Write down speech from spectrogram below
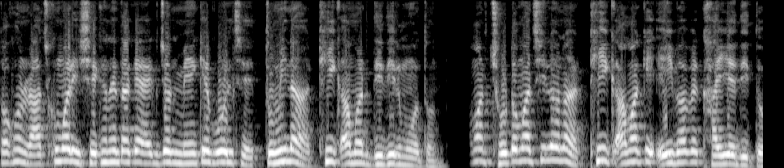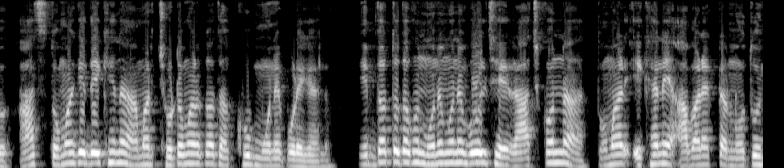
তখন রাজকুমারী সেখানে তাকে একজন মেয়েকে বলছে, তুমি না ঠিক আমার দিদির মতন। আমার ছোট মা ছিল না, ঠিক আমাকে এইভাবে খাইয়ে দিত। আজ তোমাকে দেখে না আমার ছোট মার কথা খুব মনে পড়ে গেল। দেবদত্ত তখন মনে মনে বলছে, রাজকন্যা, তোমার এখানে আবার একটা নতুন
